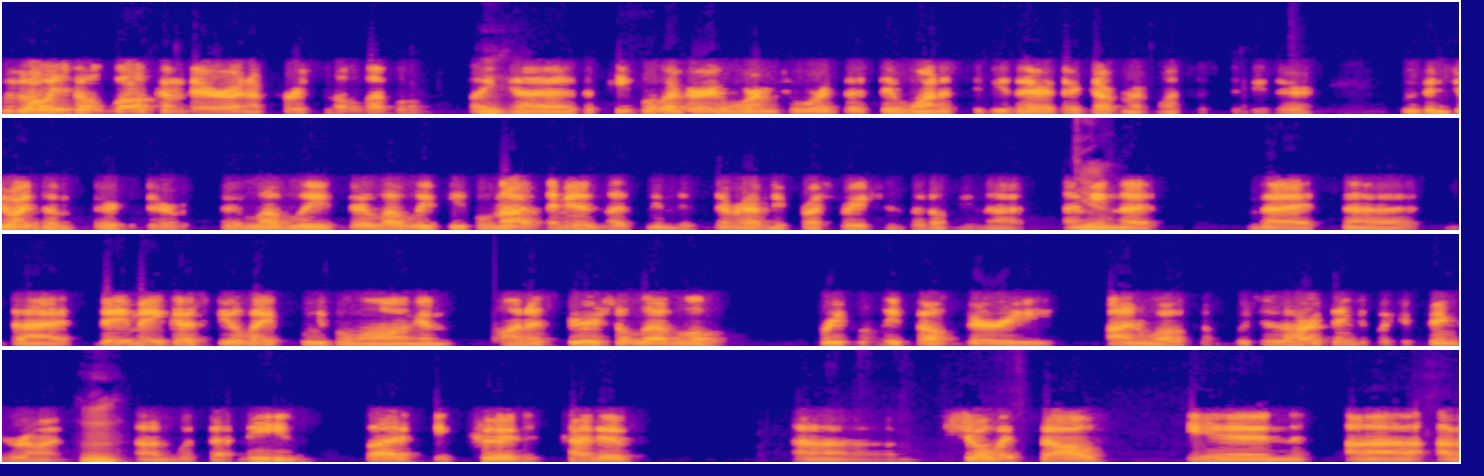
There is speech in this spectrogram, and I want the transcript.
we've always felt welcome there on a personal level. Like, Mhm. uh, the people are very warm towards us. They want us to be there. Their government wants us to be there. We've enjoyed them. They're, they're, they're lovely. They're lovely people. Not, I mean, doesn't mean they never have any frustrations. I don't mean that. I Yeah. mean that, that, uh, that they make us feel like we belong. And on a spiritual level, frequently felt very unwelcome, which is a hard thing to put your finger on, Hmm. on what that means. But it could kind of um, show itself in uh, a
